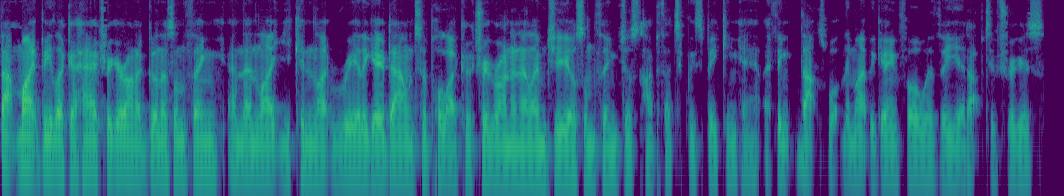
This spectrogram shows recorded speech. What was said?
that might be like a hair trigger on a gun or something, and then like you can like really go down to pull like a trigger on an LMG or something. Just hypothetically speaking, here, I think that's what they might be going for with the adaptive triggers,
